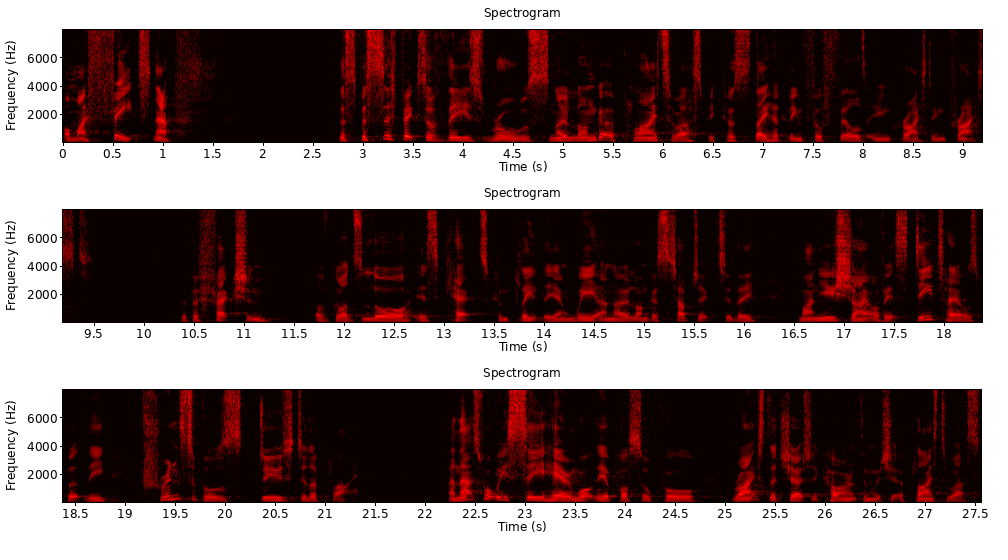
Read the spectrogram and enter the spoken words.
on my feet. Now, the specifics of these rules no longer apply to us because they have been fulfilled in Christ. In Christ, the perfection of God's law is kept completely, and we are no longer subject to the minutiae of its details, but the principles do still apply. And that's what we see here in what the Apostle Paul writes to the church at Corinth in which it applies to us.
